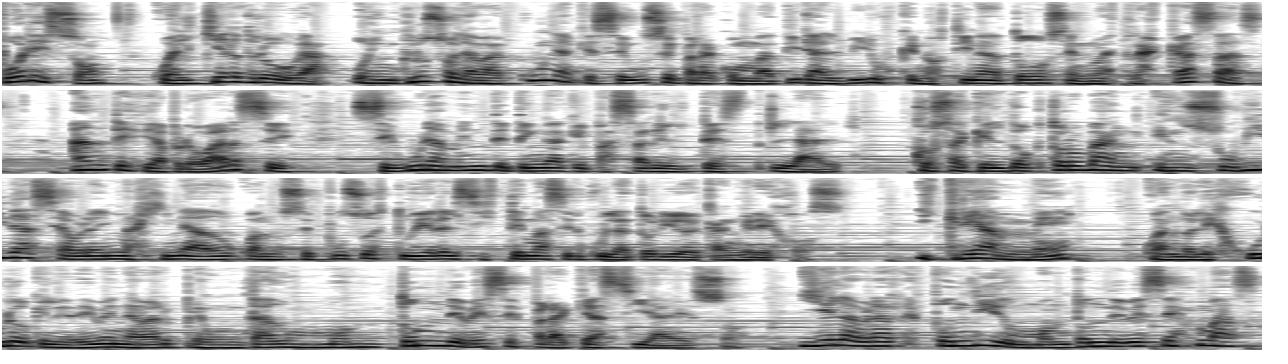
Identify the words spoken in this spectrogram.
Por eso, cualquier droga o incluso la vacuna que se use para combatir al virus que nos tiene a todos en nuestras casas antes de aprobarse, seguramente tenga que pasar el test LAL, cosa que el Dr. Bang en su vida se habrá imaginado cuando se puso a estudiar el sistema circulatorio de cangrejos. Y créanme, cuando les juro que le deben haber preguntado un montón de veces para qué hacía eso. Y él habrá respondido un montón de veces más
